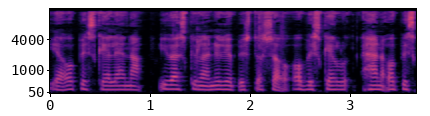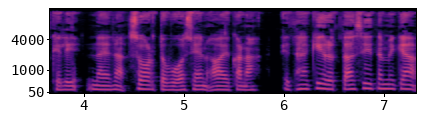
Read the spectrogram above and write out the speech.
ja opiskelijana Jyväskylän yliopistossa opiskellut. Hän opiskeli näinä sortovuosien aikana. Että hän kirjoittaa siitä, mikä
